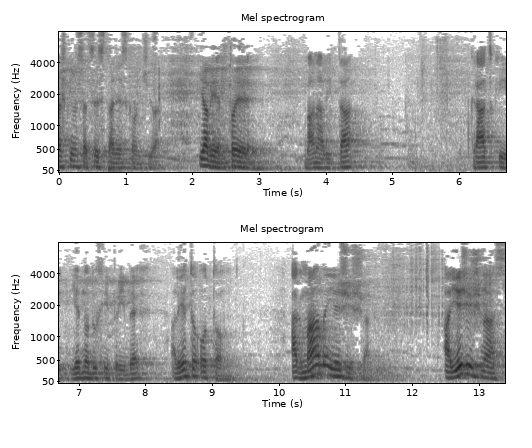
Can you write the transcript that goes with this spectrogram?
až kým sa cesta neskončila. Ja viem, to je banalita, krátky, jednoduchý príbeh, ale je to o tom, ak máme Ježiša, a Ježiš nás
